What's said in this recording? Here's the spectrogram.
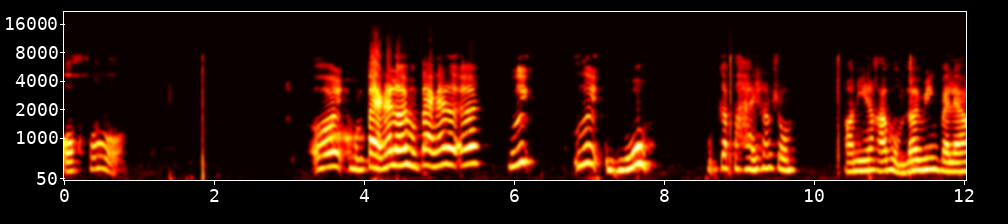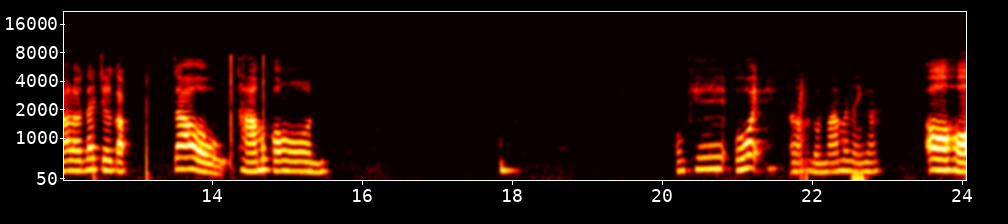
โอ้โหเอ้ย ผมแตกได้เลย ผมแตกได้เลย เอ้ย เฮ้ย เอ้ย โอ้โห ผมเกือบตายท่านผู้ชม ตอนนี้นะคะ ผมได้วิ่งไปแล้ว เราได้เจอกับเจ้าท้ามังกร โอเค โอ้ยอ่าวโดนว้ามาไหนคะอ๋อหอ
